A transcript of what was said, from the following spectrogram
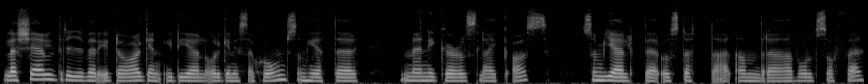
Lachelle driver idag en ideell organisation som heter Many Girls Like Us som hjälper och stöttar andra våldsoffer.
